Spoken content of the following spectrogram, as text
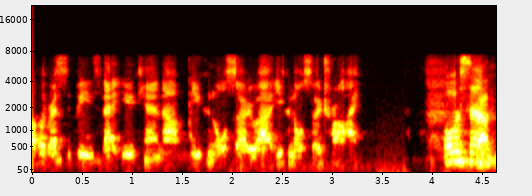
other recipes that you can um, you can also uh, you can also try awesome that,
